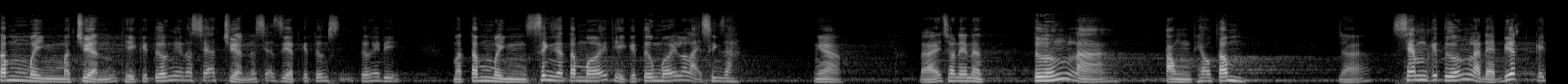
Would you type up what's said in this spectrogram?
tâm mình mà chuyển thì cái tướng ấy nó sẽ chuyển, nó sẽ diệt cái tướng tướng ấy đi mà tâm mình sinh ra tâm mới thì cái tướng mới nó lại sinh ra. Nghe không? đấy cho nên là tướng là tòng theo tâm. Đấy. xem cái tướng là để biết cái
